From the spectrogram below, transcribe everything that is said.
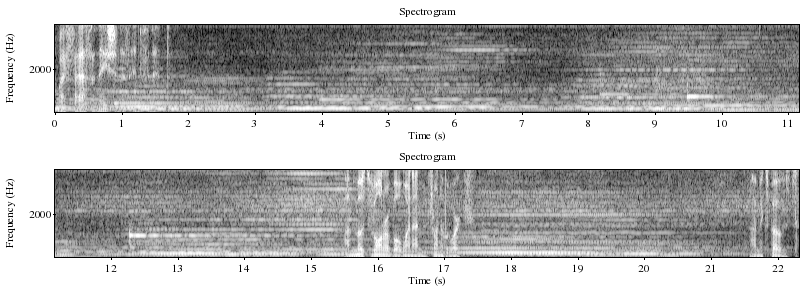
My fascination is infinite. I'm most vulnerable when I'm in front of the work. I'm exposed.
